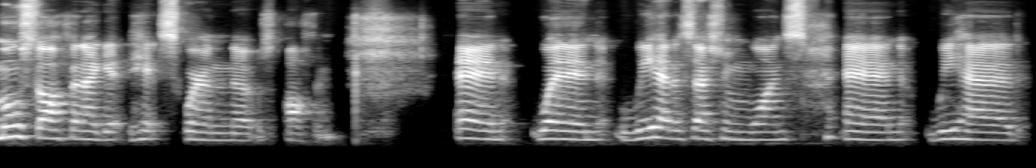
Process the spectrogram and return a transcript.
most often I get hit square in the nose, often. And when we had a session once and we had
